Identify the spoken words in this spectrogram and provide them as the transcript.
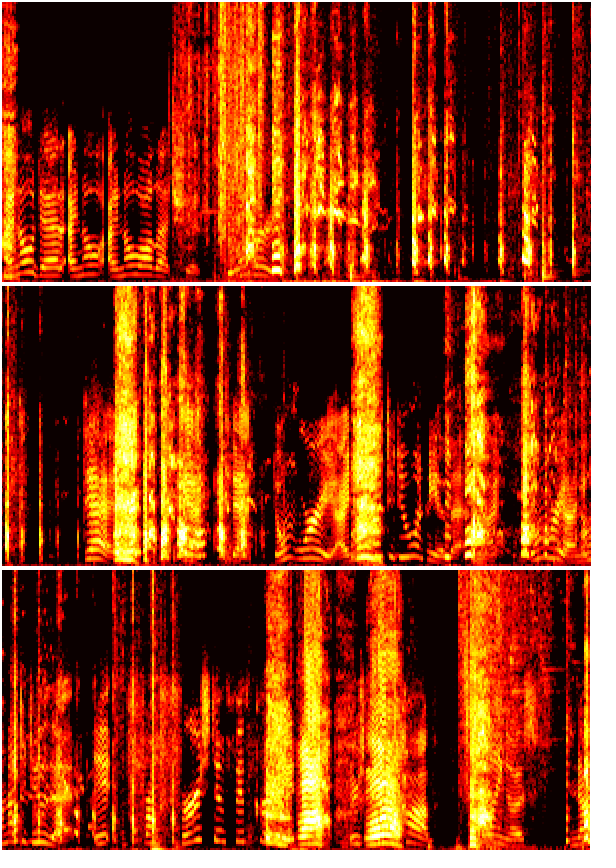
I know, Dad. I know. I know all that shit. Don't worry. Dad, Dad, Dad, don't worry. I know not to do any of that. I, don't worry. I know not to do that. It from first and fifth grade. There's been a ah. cop telling us not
